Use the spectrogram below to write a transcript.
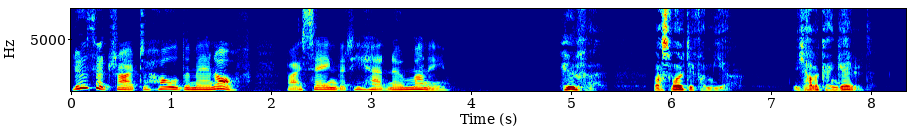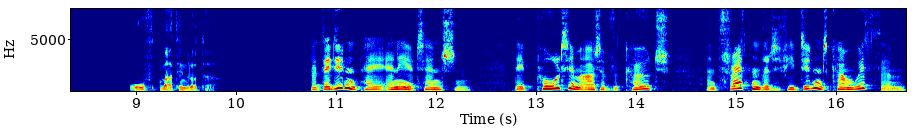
Luther tried to hold the men off by saying that he had no money. Hilfe! Was wollt ihr von mir? Ich habe kein Geld, ruft Martin Luther. But they didn't pay any attention. They pulled him out of the coach and threatened that if he didn't come with them,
